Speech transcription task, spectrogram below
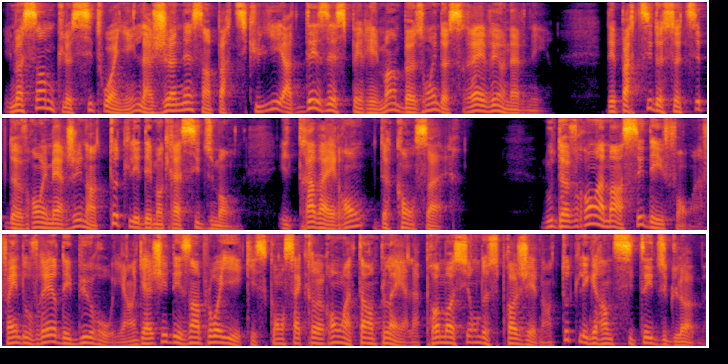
Il me semble que le citoyen, la jeunesse en particulier, a désespérément besoin de se rêver un avenir. Des partis de ce type devront émerger dans toutes les démocraties du monde. Ils travailleront de concert. Nous devrons amasser des fonds afin d'ouvrir des bureaux et engager des employés qui se consacreront à temps plein à la promotion de ce projet dans toutes les grandes cités du globe.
